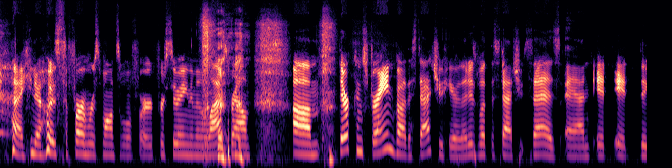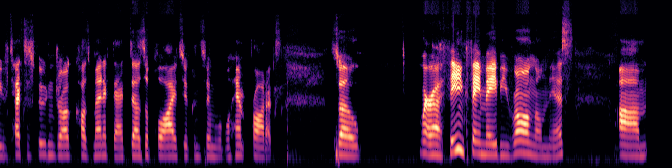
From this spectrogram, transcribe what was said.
that you know as the firm responsible for pursuing them in the last round, um, they're constrained by the statute here. That is what the statute says, and it it the Texas Food and Drug Cosmetic Act does apply to consumable hemp products. So, where I think they may be wrong on this, um,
